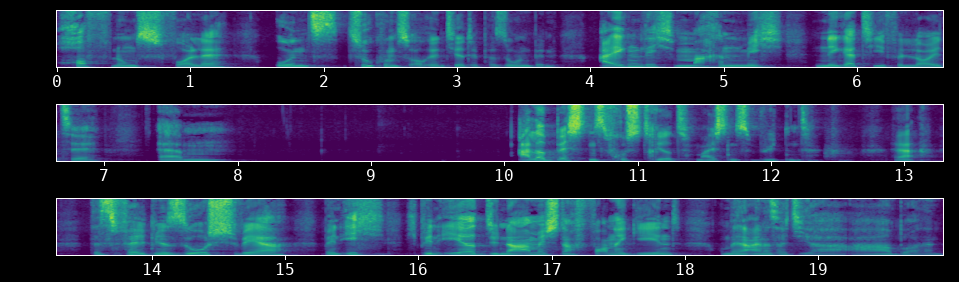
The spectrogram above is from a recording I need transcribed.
hoffnungsvolle, und zukunftsorientierte Person bin. Eigentlich machen mich negative Leute ähm, allerbestens frustriert, meistens wütend. Ja, das fällt mir so schwer, wenn ich, ich bin eher dynamisch nach vorne gehend und wenn einer sagt, ja, aber, dann,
